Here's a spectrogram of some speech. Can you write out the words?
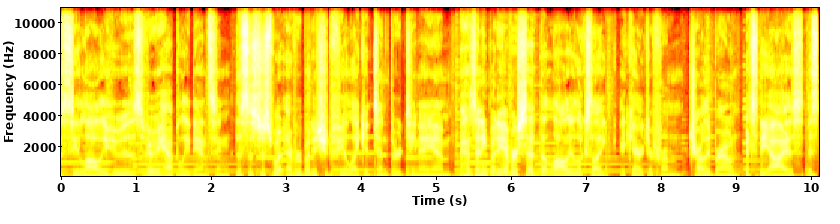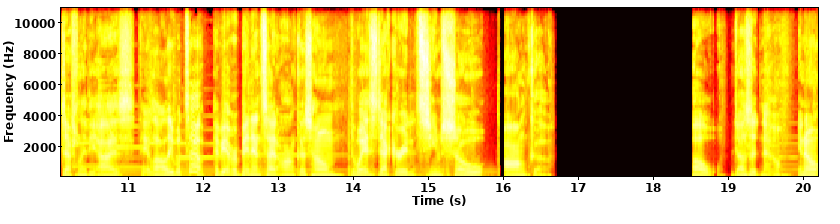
see Lolly, who is very happily dancing. This is just what everybody should feel like at 10 13 a.m. Has anybody ever said that Lolly looks like a character from Charlie Brown? It's the eyes. It's definitely the eyes. Hey, Lolly, what's up? Have you ever been inside Ankha's home? The way it's decorated seems so Ankha. Oh, does it now? You know,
